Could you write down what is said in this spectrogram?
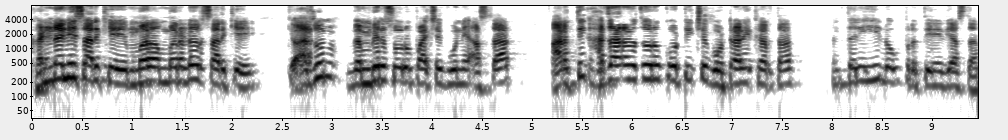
खंडणी सारखे मर्डर सारखे किंवा अजून गंभीर स्वरूपाचे गुन्हे असतात. आर्थिक हजार हजार कोटीचे घोटाळे करतात आणि तरीही लोक प्रतिनिधी असतात.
